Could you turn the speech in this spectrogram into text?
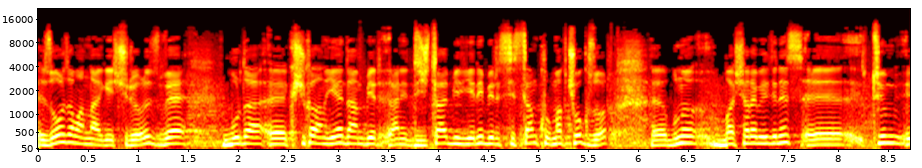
zor zamanlar geçiriyoruz ve burada e, küçük alanda yeniden bir hani dijital bir yeni bir sistem kurmak çok zor. E, bunu başarabildiniz. E, tüm e,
